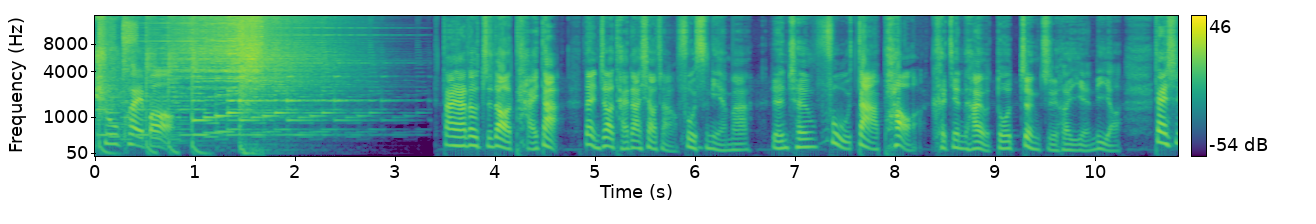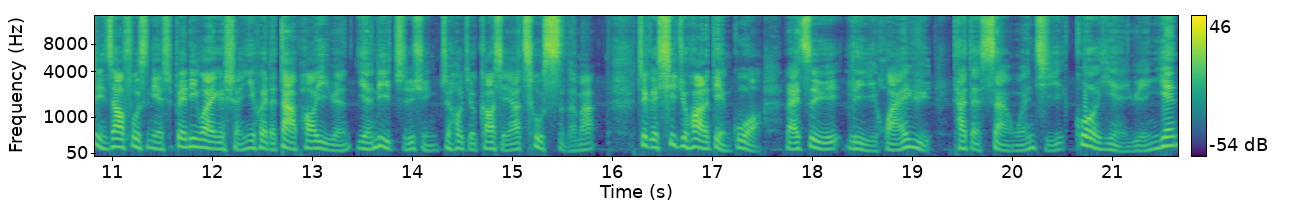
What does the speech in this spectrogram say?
书快报，大家都知道台大，那你知道台大校长傅斯年吗？人称傅大炮啊，可见他有多正直和严厉啊。但是你知道傅斯年是被另外一个省议会的大炮议员严厉质询之后就高血压猝死的吗？这个戏剧化的典故啊，来自于李怀宇他的散文集《过眼云烟》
